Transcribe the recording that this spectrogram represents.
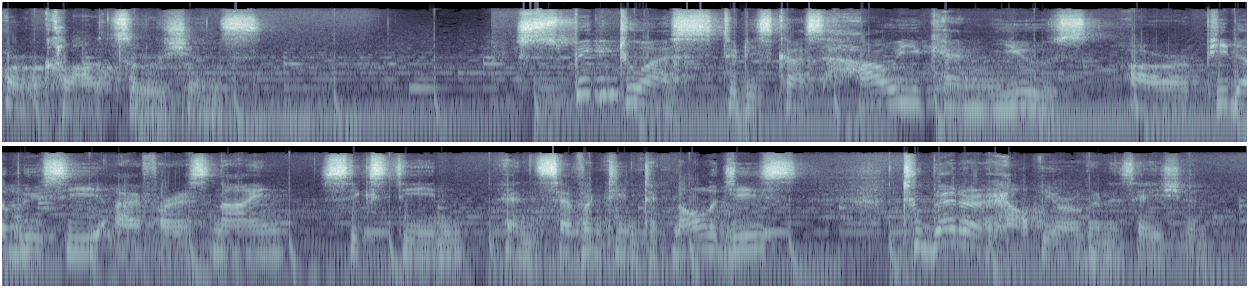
or cloud solutions. Speak to us to discuss how you can use our PwC IFRS 9, 16, and 17 technologies to better help your organization.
